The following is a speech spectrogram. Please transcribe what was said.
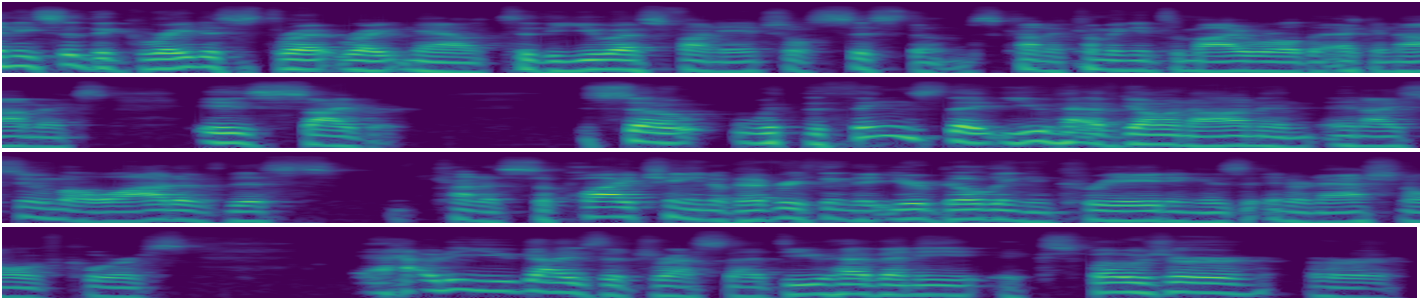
and he said the greatest threat right now to the U.S. financial systems, kind of coming into my world of economics, is cyber. So, with the things that you have going on, and, and I assume a lot of this kind of supply chain of everything that you're building and creating is international, of course. How do you guys address that? Do you have any exposure or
